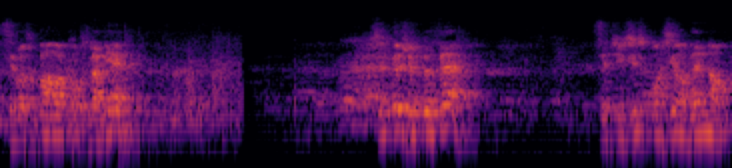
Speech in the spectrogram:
C'est votre parole contre la mienne. Ce que je peux faire, c'est une suspension d'un an.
